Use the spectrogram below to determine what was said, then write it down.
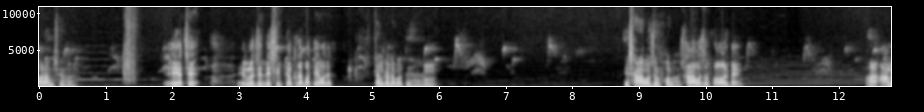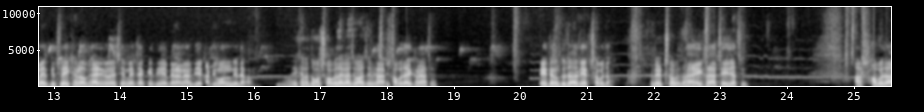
আরামসে হয়। এই আছে এগুলো হচ্ছে দেশি ক্যালকাটা পাতি আমাদের? ক্যালকাটা পাতি হ্যাঁ। হুম। এ সারা বছর ফল হয়। সারা বছর ফল অল টাইম আর আমের কিছু এখানেও ভ্যারাইটি রয়েছে মেচাকি দিয়ে বেনানা দিয়ে কাটিমন দিয়ে দেখা। এখানে তোমার সবেদা গাছও আছে হ্যাঁ সবেদা এখানে আছে। এইটা কিন্তু যা রেড সবেদা। রেড সবেদা হ্যাঁ হ্যাঁ এখানে আছে এই আছে। আর সবেদা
